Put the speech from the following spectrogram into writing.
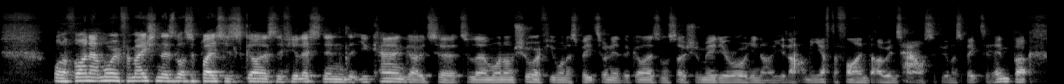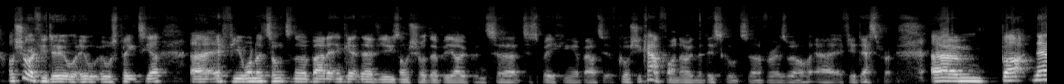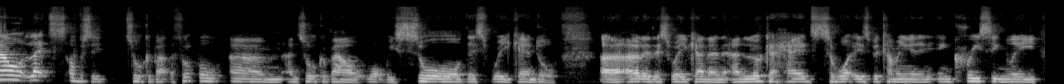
want to find out more information, there's lots of places, guys, if you're listening, that you can go to to learn more. And I'm sure if you want to speak to any of the guys on social media, or you know, you I mean, you have to find Owen's house if you want to speak to him. But I'm sure if you do, he'll, he'll speak to you. Uh, if you want to talk to them about it and get their views, I'm sure they'll be open to, to speaking about it. Of course, you can find Owen the Discord server as well uh, if you're desperate. Um, but now let's obviously talk about the football um, and talk about what we saw this weekend or uh, earlier this weekend and, and look ahead to what is becoming an increasingly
